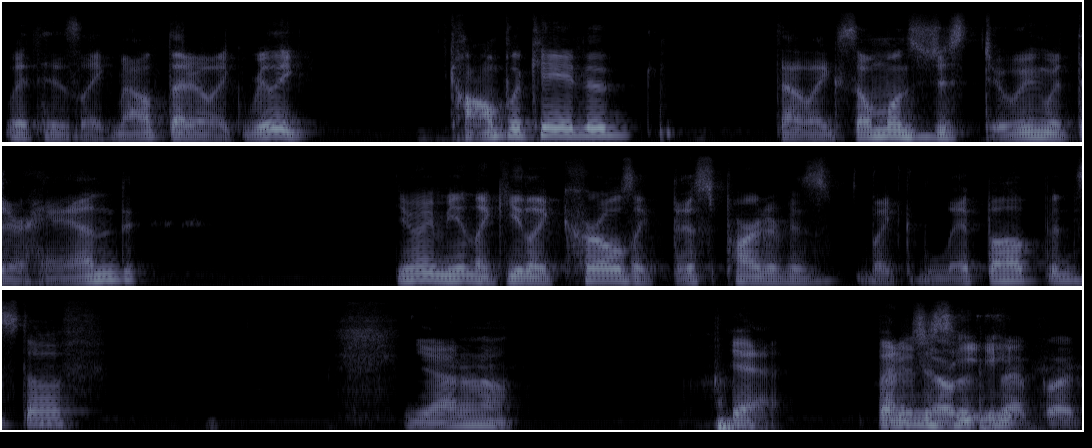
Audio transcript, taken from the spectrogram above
with his like mouth that are like really complicated that like someone's just doing with their hand. You know what I mean? Like he like curls like this part of his like lip up and stuff. yeah i don't know Yeah. i But didn't it's just notice he, he- that but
